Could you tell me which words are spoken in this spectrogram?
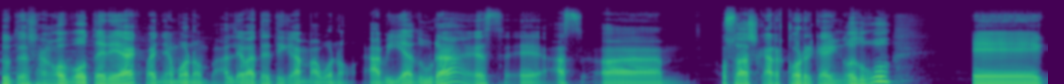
dut esango botereak, baina, bueno, alde batetik, ba, bueno, abiadura, ez? E, az, a, oso askar korrika egingo dugu, e,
